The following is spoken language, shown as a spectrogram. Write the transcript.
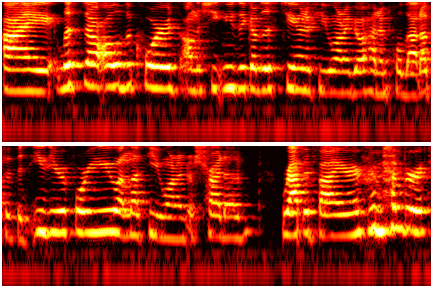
I listed out all of the chords on the sheet music of this tune if you want to go ahead and pull that up if it's easier for you, unless you want to just try to rapid fire remember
